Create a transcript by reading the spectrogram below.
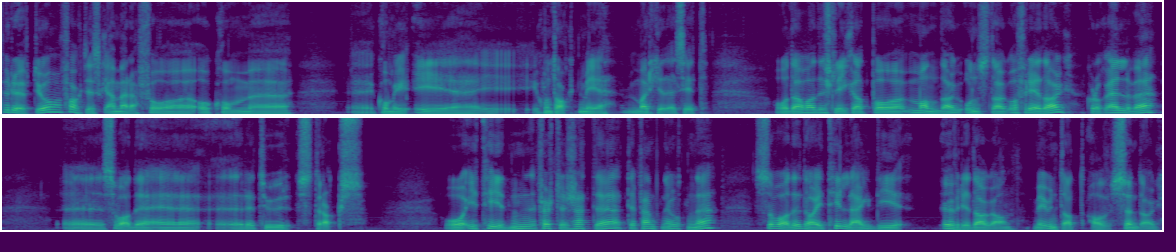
prøvde jo faktisk MRF å, å komme, eh, komme i, i, i kontakt med markedet sitt. Og da var det slik at på mandag, onsdag og fredag klokka 11 eh, så var det eh, retur straks. Og i tiden 1.6. til 15.8. så var det da i tillegg de øvrige dagene, med unntatt av søndag.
